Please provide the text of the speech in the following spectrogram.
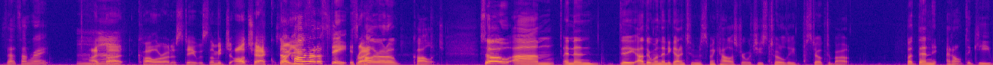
Does that sound right? I thought Colorado State was. Let me. ch- I'll check. It's not while you- Colorado State. It's Right. Colorado College. So, um, and then the other one that he got into was Macalester, which he's totally stoked about. But then I don't think he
